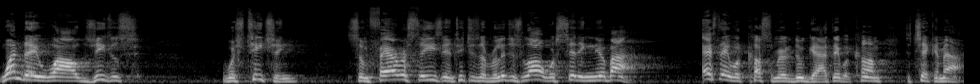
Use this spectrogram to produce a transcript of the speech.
one day, while Jesus was teaching, some Pharisees and teachers of religious law were sitting nearby. As they were customary to do, guys, they would come to check him out.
